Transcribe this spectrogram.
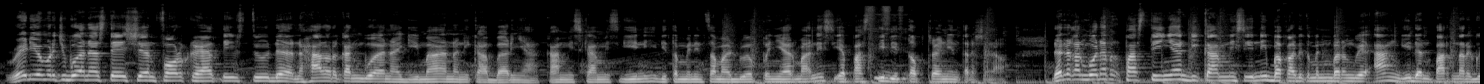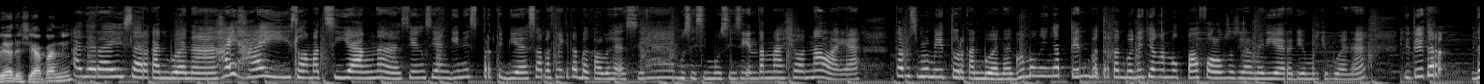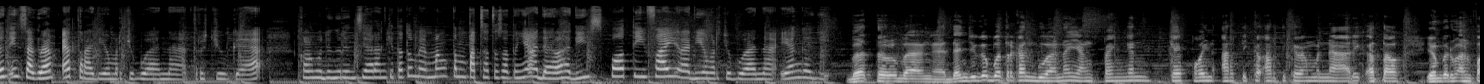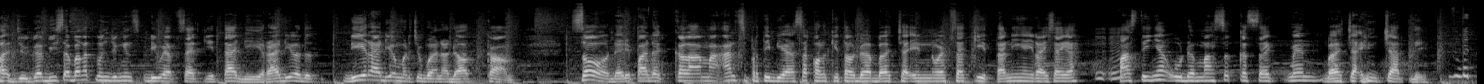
Radio Mercu Buana Station for Creative Student Halo rekan Buana, gimana nih kabarnya? Kamis-kamis gini ditemenin sama dua penyiar manis ya pasti di top trend internasional Dan rekan Buana pastinya di Kamis ini bakal ditemenin bareng gue Anggi dan partner gue. Ada siapa nih? Ada Raisa rekan Buana. Hai hai. Selamat siang. Nah siang-siang gini seperti biasa pastinya kita bakal bahas ya musisi-musisi internasional lah ya. Tapi sebelum itu rekan Buana gue mau ngingetin buat rekan Buana jangan lupa follow sosial media Radio Mercu Buana Di Twitter dan Instagram at Radio Mercu Buana. Terus juga kalau mau dengerin siaran kita tuh memang tempat satu-satunya adalah di Spotify Radio Mercu Buana. Ya nggak Gi? Betul banget. Dan juga buat rekan Buana yang pengen kepoin artikel-artikel yang menarik Atau yang bermanfaat juga Bisa banget kunjungin di website kita di radio di radiomercubuana.com So, daripada kelamaan seperti biasa kalau kita udah bacain website kita nih Raisa ya Pastinya udah masuk ke segmen bacain chart nih. Betul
